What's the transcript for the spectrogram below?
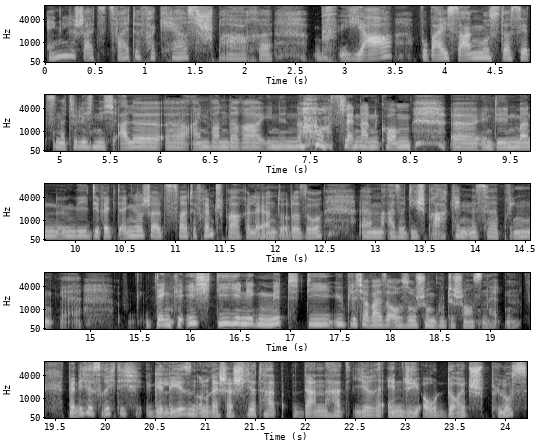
Englisch als zweite Verkehrssprache. Ja, wobei ich sagen muss, dass jetzt natürlich nicht alle äh, EinwandererInnen aus Ländern kommen, äh, in denen man irgendwie direkt Englisch als zweite Fremdsprache lernt oder so. Ähm, also die Sprachkenntnisse bringen, äh, denke ich, diejenigen mit, die üblicherweise auch so schon gute Chancen hätten. Wenn ich es richtig gelesen und recherchiert habe, dann hat Ihre NGO Deutsch Plus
